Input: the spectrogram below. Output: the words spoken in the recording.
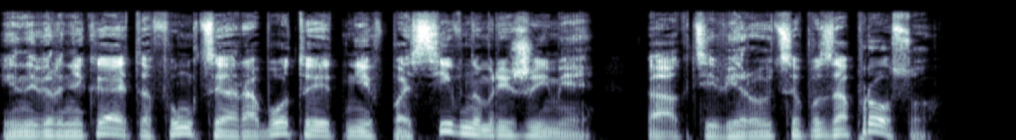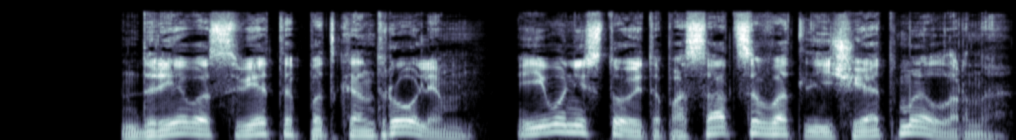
и наверняка эта функция работает не в пассивном режиме, а активируется по запросу. Древо света под контролем, его не стоит опасаться в отличие от Меллорна.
